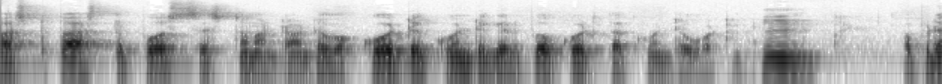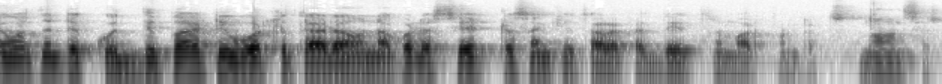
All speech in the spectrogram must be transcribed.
ఫస్ట్ పాస్ట్ పోస్ట్ సిస్టమ్ అంటాం. అంటే ఒక కోటి ఎక్కువ ఉంటే గెలుపు ఒక కోటి తక్కువ ఉంటే ఓటమి. అప్పుడు ఏమవుతుందంటే కొద్దిపాటి ఓట్ల తేడా ఉన్నా కూడా సీట్ల సంఖ్య చాలా పెద్ద ఎత్తున మార్పు ఉండొచ్చు. అవును సార్.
